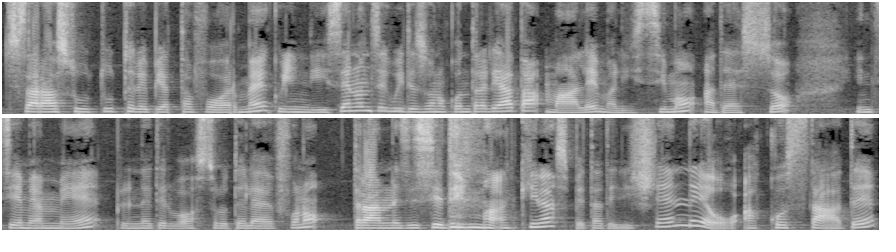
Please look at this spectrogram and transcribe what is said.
sarà su tutte le piattaforme, quindi se non seguite sono contrariata, male, malissimo, adesso insieme a me prendete il vostro telefono, tranne se siete in macchina, aspettate di scendere o accostate.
